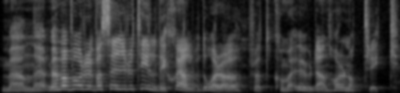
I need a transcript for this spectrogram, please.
Men, eh, men vad, var vad säger du till dig själv då, då för att komma ur den? Har du något trick?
